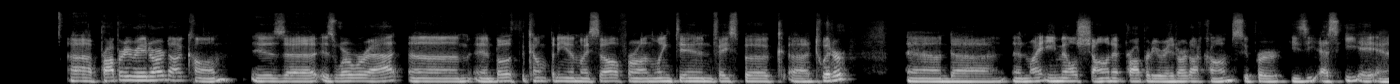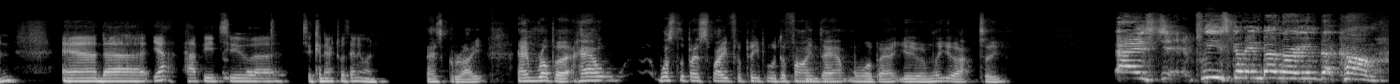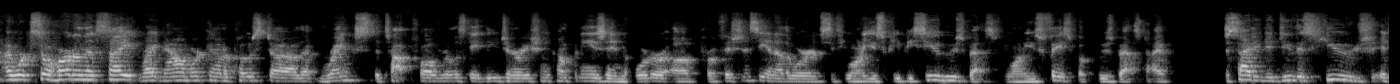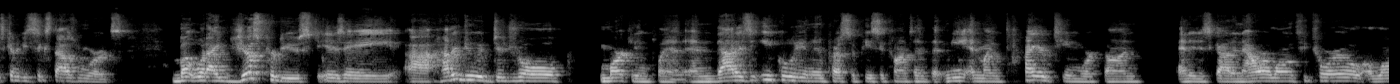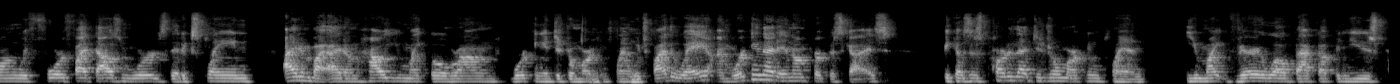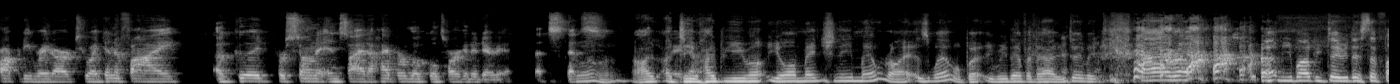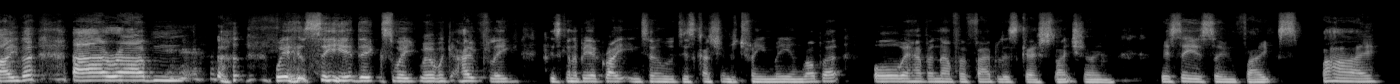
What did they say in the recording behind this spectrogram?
Uh, propertyradar.com is uh, is where we're at, um, and both the company and myself are on LinkedIn, Facebook, uh, Twitter, and uh, and my email Sean at propertyradar.com. Super easy, S E A N, and uh, yeah, happy to uh, to connect with anyone. That's great. And Robert, how what's the best way for people to find out more about you and what you're up to? Guys, please go to inboundrem.com. I work so hard on that site. Right now, I'm working on a post uh, that ranks the top 12 real estate lead generation companies in order of proficiency. In other words, if you want to use PPC, who's best? If you want to use Facebook, who's best? I've decided to do this huge, it's going to be 6,000 words. But what I just produced is a uh, how to do a digital marketing plan. And that is equally an impressive piece of content that me and my entire team worked on and it has got an hour long tutorial along with four or 5,000 words that explain item by item how you might go around working a digital marketing plan, which, by the way, I'm working that in on purpose, guys, because as part of that digital marketing plan, you might very well back up and use Property Radar to identify a good persona inside a hyper local targeted area. That's that's. Well, I, I do go. hope you are, you're mentioning MailRight as well, but we never know, do we? uh, um, you might be doing us a favour. Uh, um, we'll see you next week. Where we, hopefully it's going to be a great internal discussion between me and Robert, or we have another fabulous guest like Shane. We'll see you soon, folks. Bye.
